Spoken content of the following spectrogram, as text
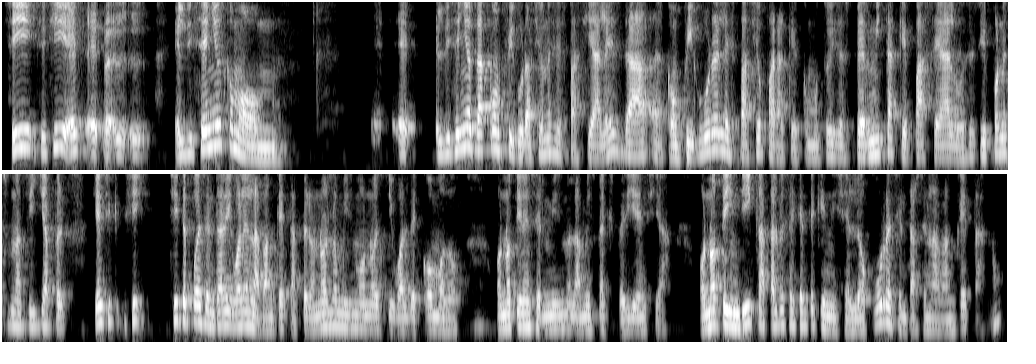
Sí, sí, sí, es, eh, el, diseño es como, eh, eh, el diseño da configuraciones espaciales, da, configura el espacio para que, como tú dices, permita que pase algo, es decir, pones una silla, pero decir sí, sí te puedes sentar igual en la banqueta, pero no es lo mismo, no es igual de cómodo, o no tienes el mismo, la misma experiencia, o no te indica, tal vez hay gente que ni se le ocurre sentarse en la banqueta, ¿no?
